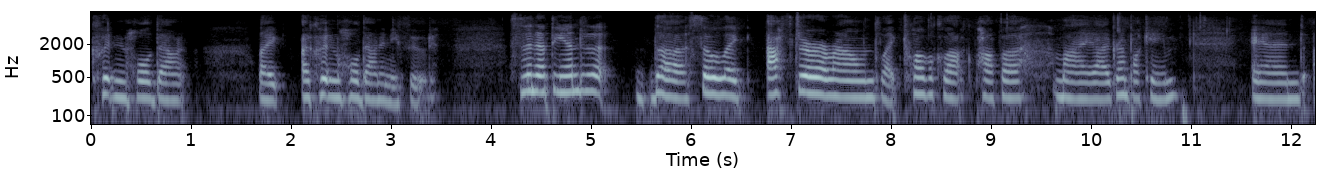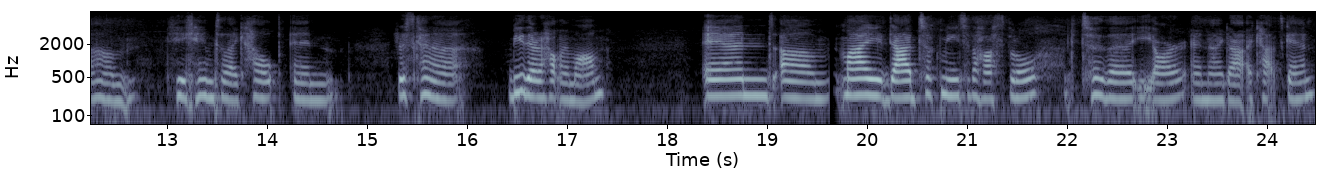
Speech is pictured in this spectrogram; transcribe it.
couldn't hold down, like I couldn't hold down any food. So then at the end of the, the so like after around like 12 o'clock, Papa, my uh, grandpa came and um, he came to like help and just kind of be there to help my mom. And um, my dad took me to the hospital, to the ER, and I got a CAT scan.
